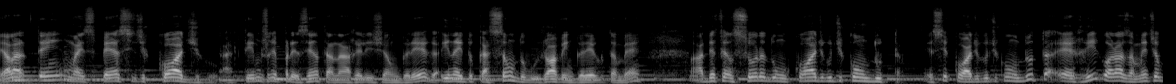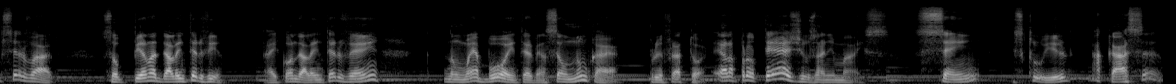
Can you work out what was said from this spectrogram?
Ela tem uma espécie de código. Artemis representa na religião grega e na educação do jovem grego também a defensora de um código de conduta. Esse código de conduta é rigorosamente observado, sob pena dela intervir. Aí, quando ela intervém, não é boa a intervenção, nunca é, para o infrator. Ela protege os animais sem excluir a caça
